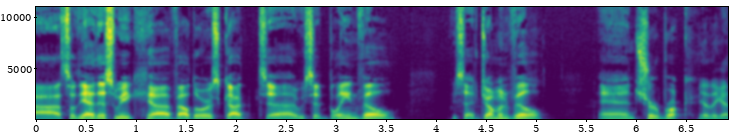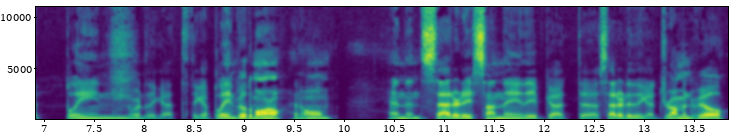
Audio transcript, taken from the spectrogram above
Uh, so yeah, this week uh, Val-d'Or's got uh, we said Blainville, we said Drummondville, and Sherbrooke. Yeah, they got Blaine. What do they got? They got Blainville tomorrow at Mhm. home, and then Saturday, Sunday they've got uh, Saturday they got Drummondville,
